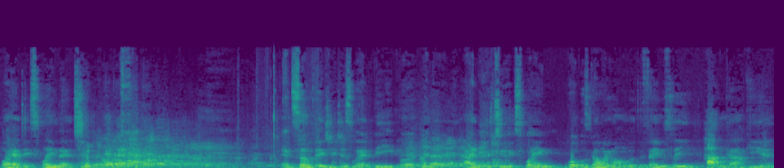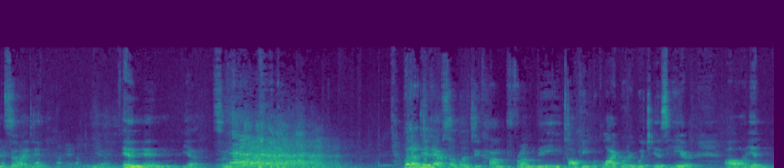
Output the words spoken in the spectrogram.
Well, I have to explain that too. And some things you just let be, but you know, I needed to explain what was going on with the famously hot and cocky, and so I did. Yeah, and and yeah. So. but I did have someone to come from the Talking Book Library, which is here. Uh, in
